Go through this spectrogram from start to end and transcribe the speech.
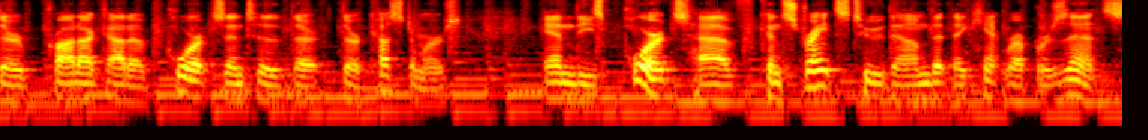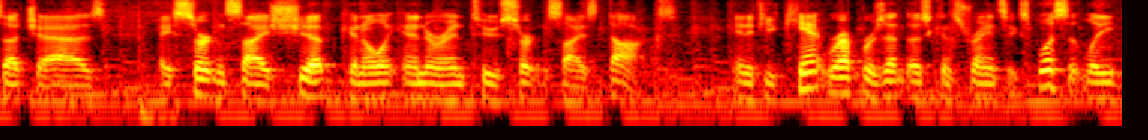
their product out of ports into their, their customers. And these ports have constraints to them that they can't represent, such as a certain size ship can only enter into certain size docks. And if you can't represent those constraints explicitly,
